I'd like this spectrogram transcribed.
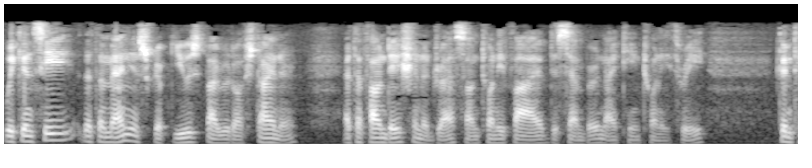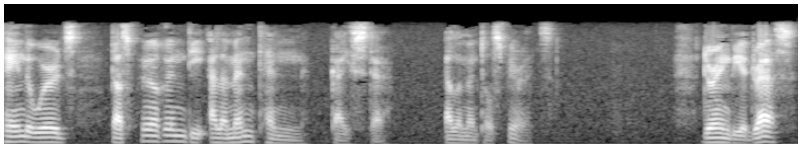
we can see that the manuscript used by Rudolf Steiner at the foundation address on 25 December 1923 contained the words Das hören die Elementengeister, elemental spirits. During the address,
